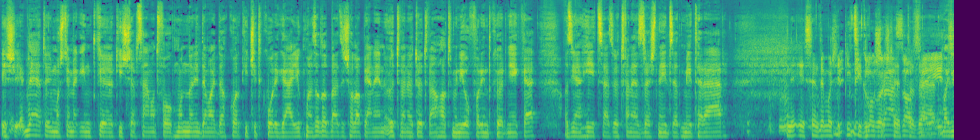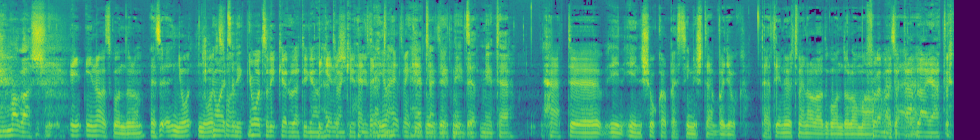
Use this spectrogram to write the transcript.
És igen. lehet, hogy most én megint kisebb számot fogok mondani, de majd akkor kicsit korrigáljuk, mert az adatbázis alapján ilyen 55-56 millió forint környéke, az ilyen 750 ezres négyzetméter ár. És szerintem most egy picit Miklós magas lett az ár. Vagy még magas. Én, én azt gondolom. Ez 8. 8. kerület, igen, igen 72 négyzetméter. Ja, 72 72 négyzetméter. Hát én, én sokkal pessimistább vagyok. Tehát én 50 alatt gondolom a, Fölemelte a tábláját.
